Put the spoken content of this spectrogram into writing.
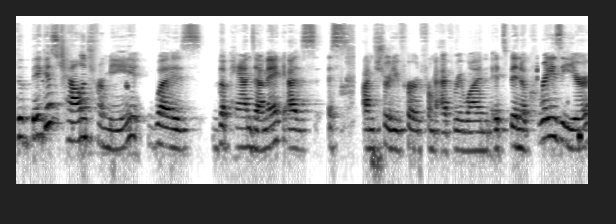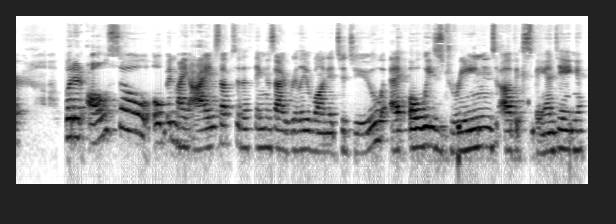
The biggest challenge for me was the pandemic, as, as I'm sure you've heard from everyone. It's been a crazy year, but it also opened my eyes up to the things I really wanted to do. I always dreamed of expanding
